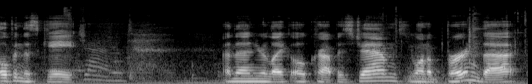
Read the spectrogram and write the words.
open this gate and then you're like oh crap it's jammed you want to burn that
